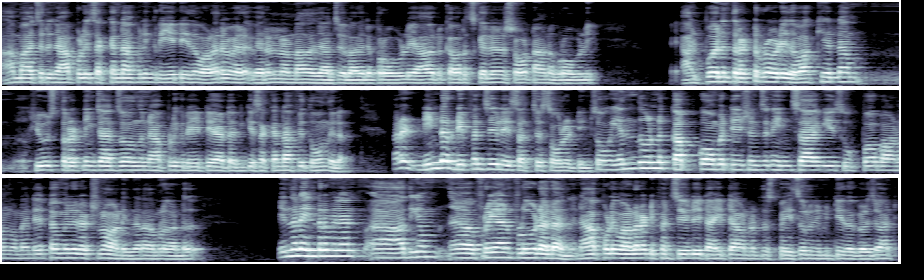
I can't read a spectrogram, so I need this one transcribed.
ആ മാച്ചിൽ നാപ്പൊളി സെക്കൻഡ് ഹാഫിലും ക്രിയേറ്റ് ചെയ്ത് വളരെ വെ- വിരലിലുണ്ടാകുന്ന ചാൻസുകൾ അതിൽ പ്രോബ്ലി ആ ഒരു കവർ കവർസ്കേലിയുടെ ഷോട്ടാണ് പ്രോബ്ലി അല്പം ത്രെട്ട് പ്രൊവൈഡ് ചെയ്തത്. ബാക്കിയെല്ലാം ഹ്യൂജ് ത്രെട്ടനിങ് ചാൻസോ ഒന്നും നാപ്പിൾ ക്രിയേറ്റ് ചെയ്യായിട്ട് എനിക്ക് സെക്കൻഡ് ഹാഫിൽ തോന്നുന്നില്ല. നിൻഡർ defensively such a solid team so എന്തുകൊണ്ട് കപ്പ് കോമ്പറ്റീഷൻസിന് ഇൻസാഗി സൂപ്പർബ് ആണെന്നുള്ളതിന്റെ ഏറ്റവും വലിയ ലക്ഷണമാണ് ഇന്നലെ നമ്മൾ കണ്ടത്. ഇന്നലെ ഇന്റർ മിലാൻ അധികം ഫ്രീ ആൻഡ് ഫ്ലൂയിഡ് അല്ലായിരുന്നു. നാപ്പോളി വളരെ ഡിഫൻസീവ്ലി ടൈറ്റ് ആവേണ്ട അടുത്ത് സ്പേസുകൾ ലിമിറ്റ് ചെയ്ത് കളിച്ചു. ആൻഡ്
